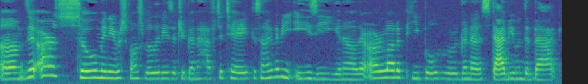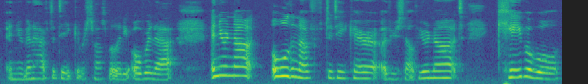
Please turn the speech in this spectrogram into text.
Um, there are so many responsibilities that you're gonna have to take. It's not gonna be easy, you know. There are a lot of people who are gonna stab you in the back, and you're gonna have to take responsibility over that. And you're not old enough to take care of yourself. You're not capable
